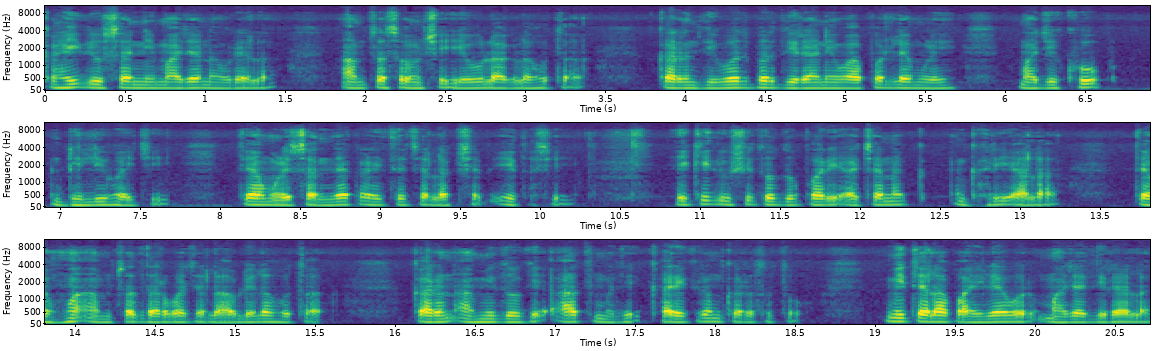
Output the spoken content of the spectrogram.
काही दिवसांनी माझ्या नवऱ्याला आमचा संशय येऊ लागला होता. कारण दिवसभर दिराने वापरल्यामुळे माझी खूप ढिली व्हायची. त्यामुळे संध्याकाळी त्याच्या लक्षात येत असे. एके दिवशी तो दुपारी अचानक घरी आला तेव्हा आमचा दरवाजा लावलेला होता. कारण आम्ही दोघे आतमध्ये कार्यक्रम करत होतो. मी त्याला पाहिल्यावर माझ्या दिराला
